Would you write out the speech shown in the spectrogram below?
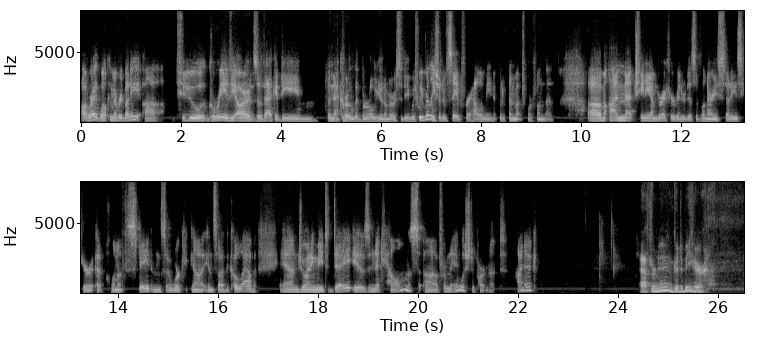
All right, welcome everybody uh, to Graveyards of Academe, the Necroliberal University, which we really should have saved for Halloween. It would have been much more fun then. Um, I'm Matt Cheney. I'm Director of Interdisciplinary Studies here at Plymouth State, and so work uh, inside the CoLab. And joining me today is Nick Helms uh, from the English department. Hi, Nick. Afternoon, good to be here.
